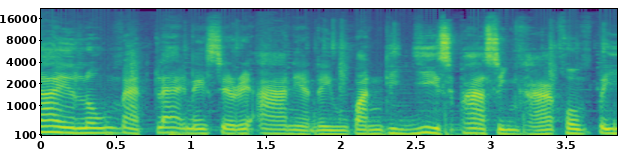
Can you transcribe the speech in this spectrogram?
ได้ลงแมตช์แรกในเซเรียอาเนี่ยในวันที่ 25 สิงหาคมปี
